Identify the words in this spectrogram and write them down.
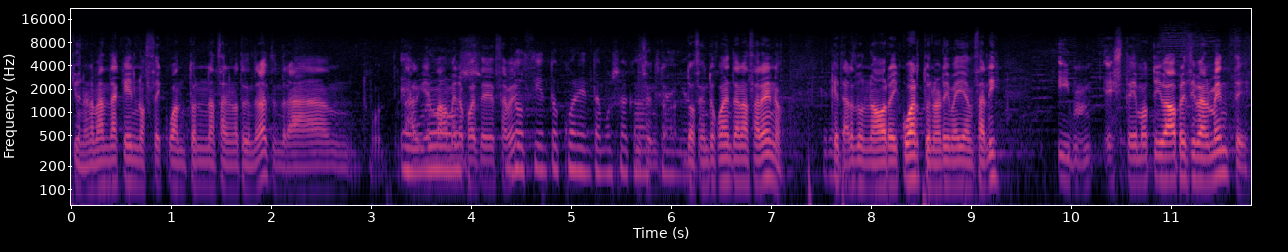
Y una hermandad que no sé cuántos nazarenos tendrá, tendrá. ¿Alguien más o menos puede saber? 240 hemos sacado este 200, año. 240 nazarenos, que tarda una hora y cuarto, una hora y media en salir, y mm, esté motivado principalmente,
